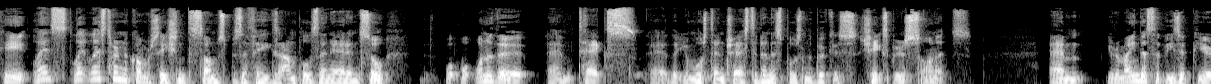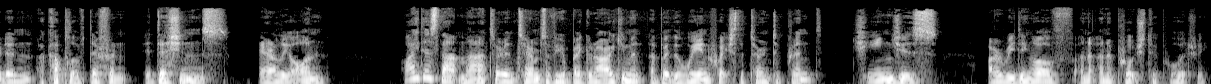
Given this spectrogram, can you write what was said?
Okay, let's let, let us turn the conversation to some specific examples then, Erin. So, w- w- one of the um, texts uh, that you're most interested in, I suppose, in the book is Shakespeare's sonnets. Um, you remind us that these appeared in a couple of different editions early on. Why does that matter in terms of your bigger argument about the way in which the turn to print changes our reading of an, an approach to poetry?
